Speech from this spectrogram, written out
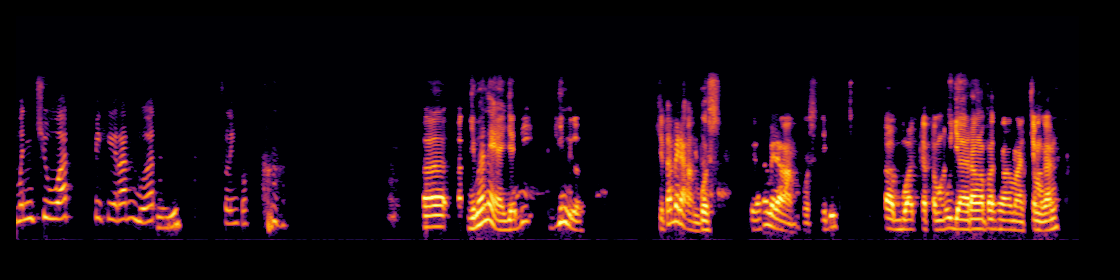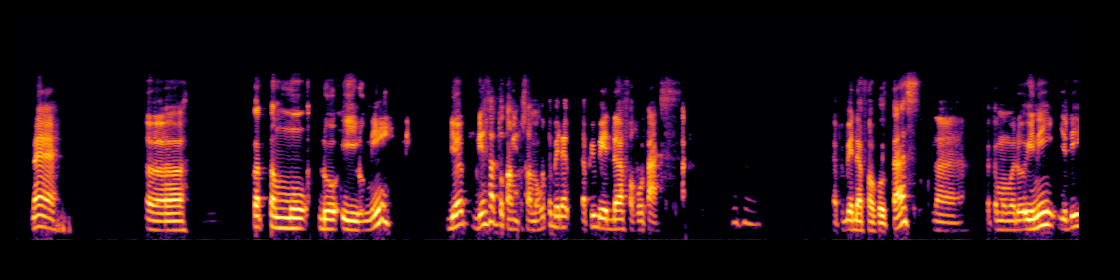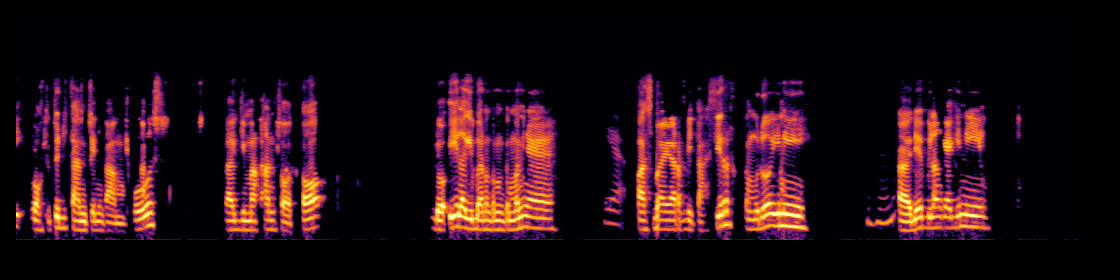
mencuat pikiran buat hmm. selingkuh? uh, gimana ya jadi gini loh kita beda kampus kita kan beda kampus jadi uh, buat ketemu jarang apa segala macem kan nah uh, ketemu doi ini dia dia satu kampus sama aku tuh beda tapi beda fakultas mm-hmm. Tapi beda fakultas. Nah ketemu sama doi ini jadi waktu itu di kantin kampus lagi makan soto doi lagi bareng temen-temennya. Yeah. pas bayar di kasir ketemu doi ini mm-hmm. uh, dia bilang kayak gini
